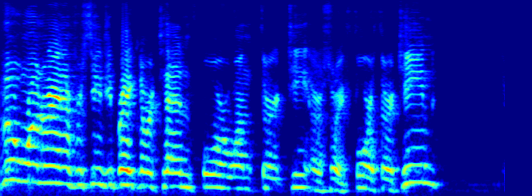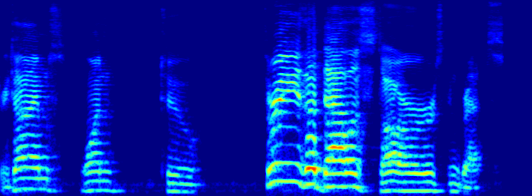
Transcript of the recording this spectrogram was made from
The one random for CNC break number 10 4, 1, 13, or sorry, 4, 13. Three times. One, two, three. The Dallas Stars. Congrats.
